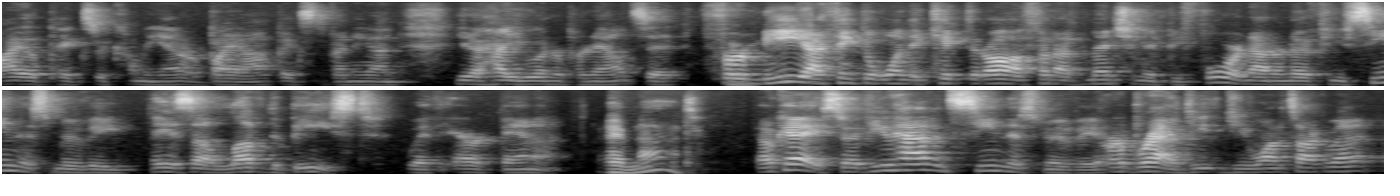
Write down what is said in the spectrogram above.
biopics are coming out or biopics depending on you know how you want to pronounce it for me i think the one that kicked it off and i've mentioned it before and i don't know if you've seen this movie is uh, love the beast with eric bana i have not Okay, so if you haven't seen this movie, or Brad, do you, do you want to talk about it?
